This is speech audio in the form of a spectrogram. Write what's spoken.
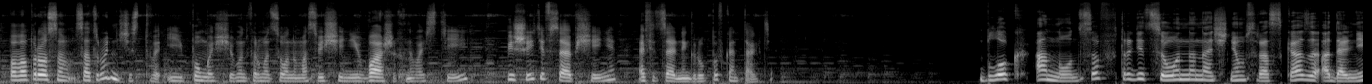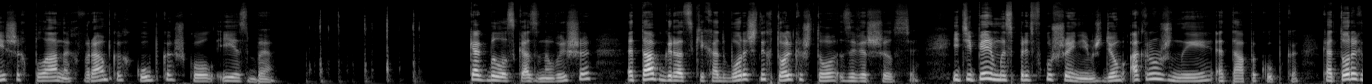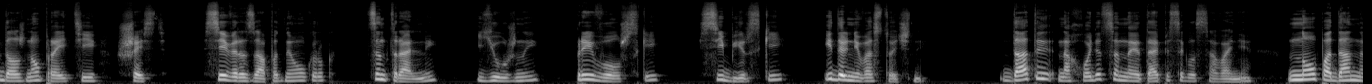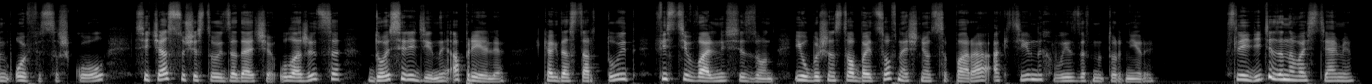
По вопросам сотрудничества и помощи в информационном освещении ваших новостей пишите в сообщение официальной группы ВКонтакте. Блок анонсов традиционно начнем с рассказа о дальнейших планах в рамках Кубка школ ИСБ. Как было сказано выше, этап городских отборочных только что завершился. И теперь мы с предвкушением ждем окружные этапы Кубка, которых должно пройти шесть. Северо-западный округ, Центральный, Южный, Приволжский, Сибирский и Дальневосточный. Даты находятся на этапе согласования. Но по данным офиса школ, сейчас существует задача уложиться до середины апреля – когда стартует фестивальный сезон, и у большинства бойцов начнется пора активных выездов на турниры. Следите за новостями.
